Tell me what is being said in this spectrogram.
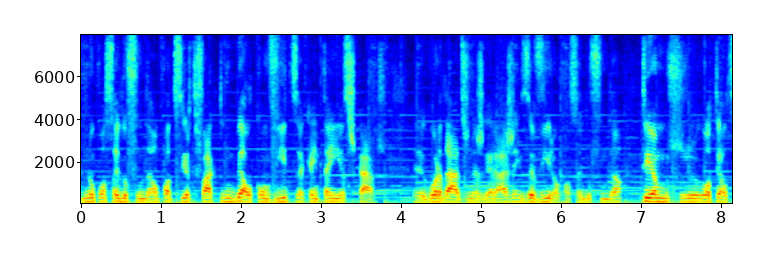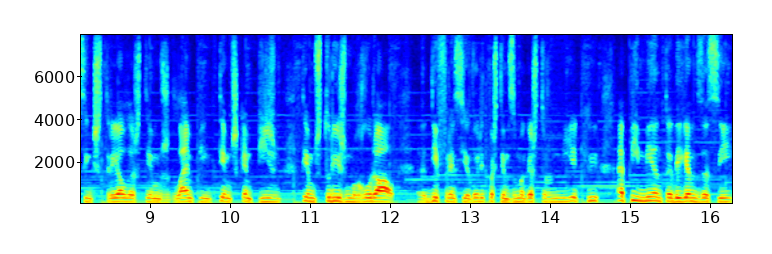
no Conselho do Fundão pode ser de facto um belo convite a quem tem esses carros eh, guardados nas garagens a vir ao Conselho do Fundão. Temos eh, hotel 5 estrelas, temos glamping, temos campismo, temos turismo rural diferenciador e depois temos uma gastronomia que apimenta, digamos assim,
